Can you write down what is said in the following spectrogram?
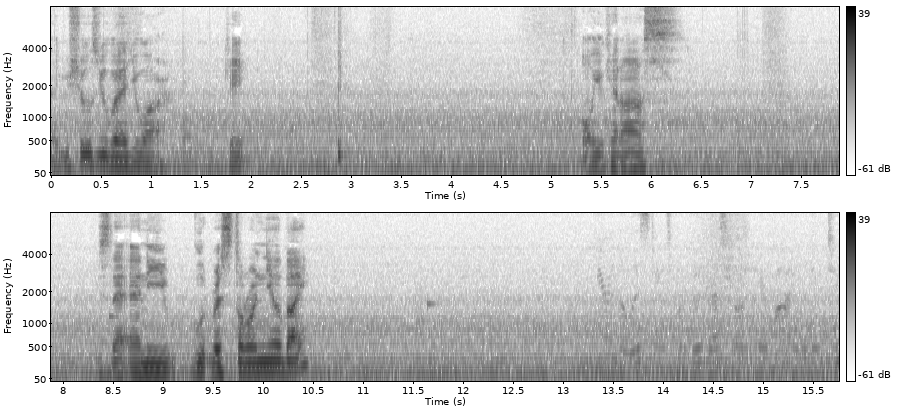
and it shows you where you are okay? Or you can ask is there any good restaurant nearby? Here are the listings for good restaurant nearby within two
